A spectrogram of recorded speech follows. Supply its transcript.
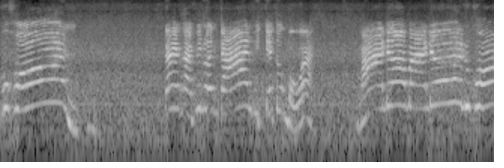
ทุกคน ได้ค่ะพี่นวลจันพี่เจ๊ตุ๊กบอกว่า มาเด้อมาเด้อทุกคน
